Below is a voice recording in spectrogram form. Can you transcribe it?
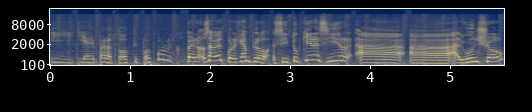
y, y hay para todo tipo de público. Pero, ¿sabes? Por ejemplo, si tú quieres ir a, a algún show,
